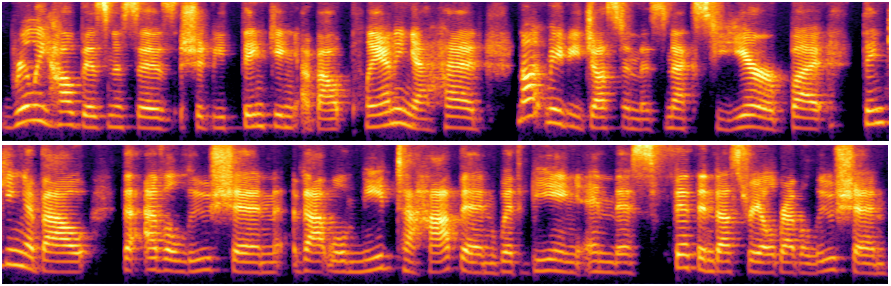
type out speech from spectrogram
really how businesses should be thinking about planning ahead, not maybe just in this next year, but thinking about the evolution that will need to happen with being in this fifth industrial revolution.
